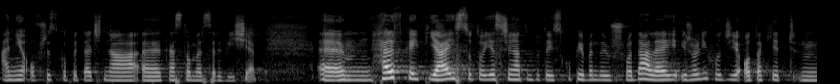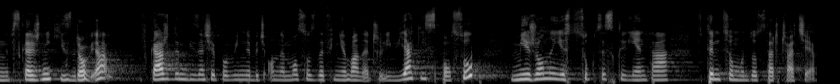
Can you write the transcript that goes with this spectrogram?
a nie o wszystko pytać na e, customer serwisie. Health KPIs, co to jest, się na tym tutaj skupię, będę już szła dalej. Jeżeli chodzi o takie wskaźniki zdrowia, w każdym biznesie powinny być one mocno zdefiniowane, czyli w jaki sposób mierzony jest sukces klienta w tym, co mu dostarczacie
